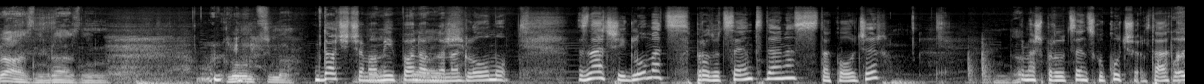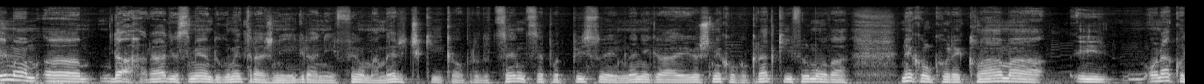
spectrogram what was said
raznim, raznim glumcima. Doći ćemo mi ponovno na glumu. Znači, glumac, producent danas također. Da. Imaš producentsku kuću, jel tako? Pa imam, uh, da, radio sam jedan dugometražni igrani film američki kao producent, se potpisujem na njega još nekoliko kratkih filmova, nekoliko reklama, i onako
